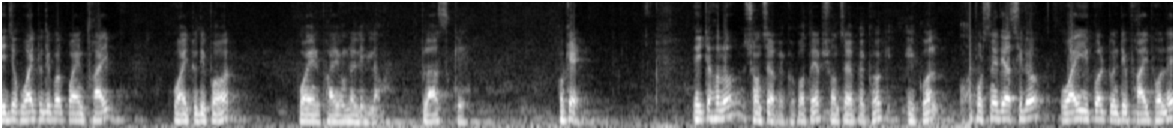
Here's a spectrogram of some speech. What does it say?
এই যে Y to the power point five Y to the power point five আমরা লিখলাম প্লাস কে ওকে এইটা হলো সঞ্চয় অপেক্ষক অতএব সঞ্চয় অপেক্ষক ইকুয়াল প্রশ্নে দেওয়া ছিল ওয়াই ইকুয়াল টোয়েন্টি ফাইভ হলে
